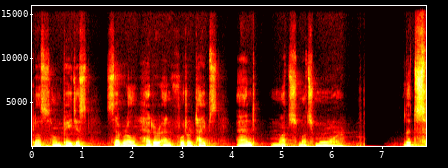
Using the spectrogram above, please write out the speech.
plus home pages, several header and footer types, and much much more. Let's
